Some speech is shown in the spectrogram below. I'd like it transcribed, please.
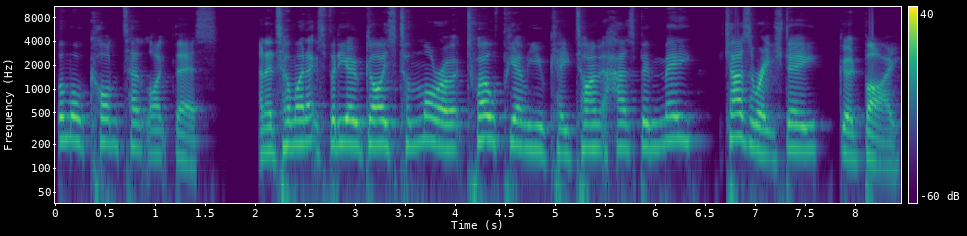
for more content like this. And until my next video, guys, tomorrow at 12pm UK time, it has been me, ChazzaHD. Goodbye.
